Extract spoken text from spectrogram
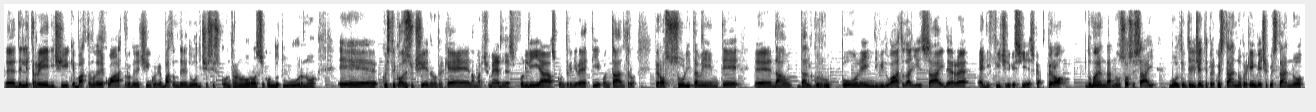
eh, delle 13 che battono delle 4, delle 5 che battono delle 12 si scontrano loro al secondo turno. E queste cose succedono perché la March Madness, follia, scontri diretti e quant'altro, però solitamente eh, da dal gruppone individuato dagli insider è difficile che si esca. Però, domanda, non so se sai, molto intelligente per quest'anno perché invece quest'anno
